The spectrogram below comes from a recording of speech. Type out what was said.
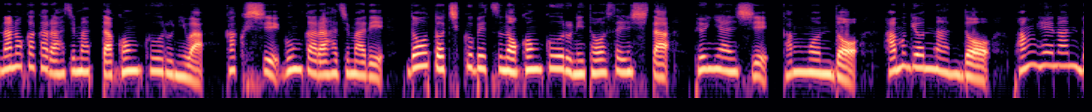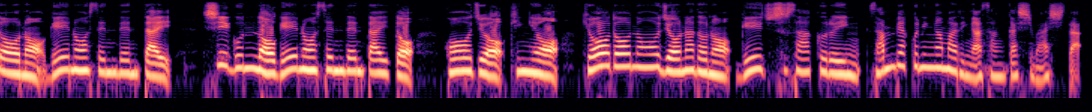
7日から始まったコンクールには、各市、軍から始まり、道と地区別のコンクールに当選した、平壌市、関門道、ハムギョン南道、ファンヘ南道の芸能宣伝隊、市軍の芸能宣伝隊と、工場、企業、共同農場などの芸術サークル員300人余りが参加しました。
